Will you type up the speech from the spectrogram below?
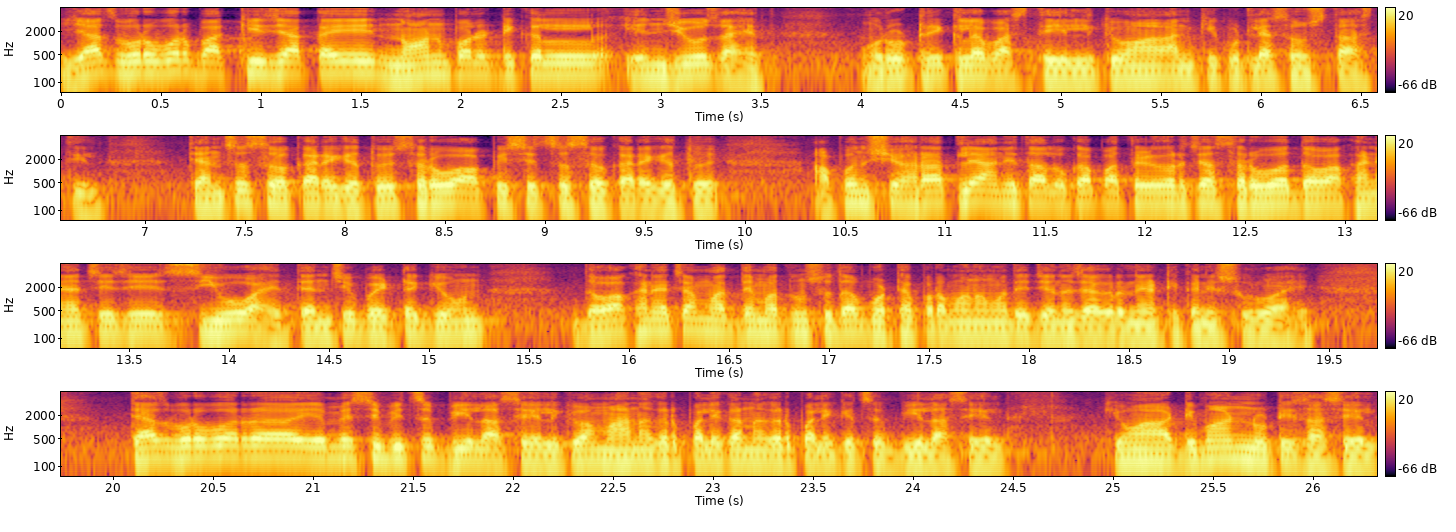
याचबरोबर बाकी ज्या काही non political N G Os आहेत रोटरी क्लब असतील किंवा आणखी कुठल्या संस्था असतील त्यांचं सहकार्य घेतो आहे सर्व ऑफिसेसचं सहकार्य घेतो आहे आपण शहरातल्या आणि तालुका पातळीवरच्या सर्व दवाखान्याचे जे सी ओ आहेत त्यांची बैठक घेऊन दवाखान्याच्या माध्यमातून सुद्धा मोठ्या प्रमाणामध्ये जनजागरण या ठिकाणी सुरू आहे. त्याचबरोबर एम एस सी बीचं बिल असेल किंवा महानगरपालिका नगरपालिकेचं बिल असेल किंवा डिमांड नोटीस असेल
